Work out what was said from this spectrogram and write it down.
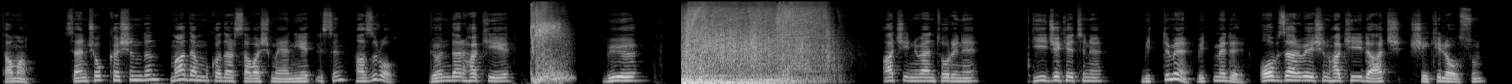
tamam. Sen çok kaşındın. Madem bu kadar savaşmaya niyetlisin hazır ol. Gönder Haki'yi. Büyü. Aç inventorini. Giy ceketini. Bitti mi? Bitmedi. Observation Haki'yi de aç. Şekil olsun.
